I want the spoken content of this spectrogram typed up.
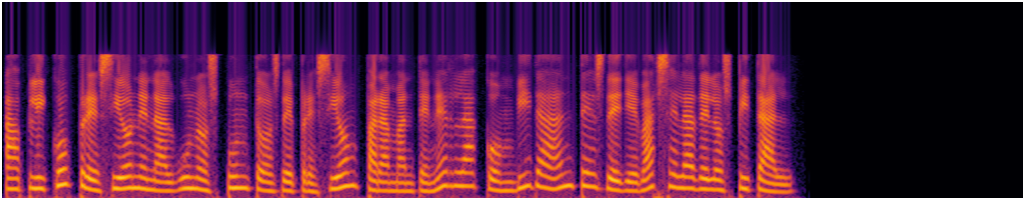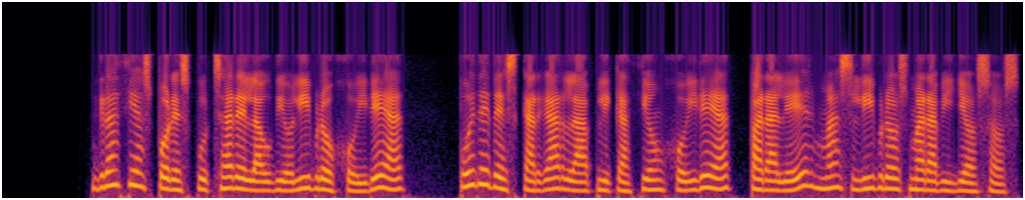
Aplicó presión en algunos puntos de presión para mantenerla con vida antes de llevársela del hospital. Gracias por escuchar el audiolibro Joiread, puede descargar la aplicación Joiread para leer más libros maravillosos.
